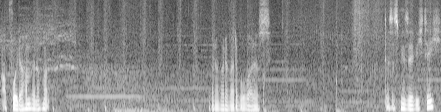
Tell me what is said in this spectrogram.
Obwohl, da haben wir noch mal... Warte, warte, warte, wo war das? Das ist mir sehr wichtig.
